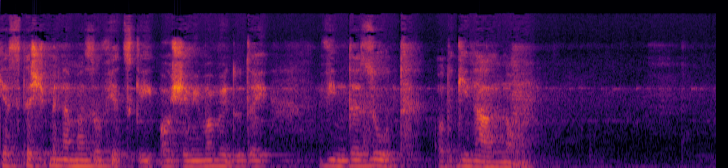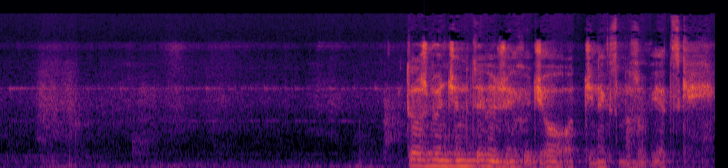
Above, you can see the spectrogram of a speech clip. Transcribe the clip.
Jesteśmy na Mazowieckiej 8 i mamy tutaj windę ZUT oryginalną. To już będzie na tyle, jeżeli chodzi o odcinek z Mazowieckiej.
